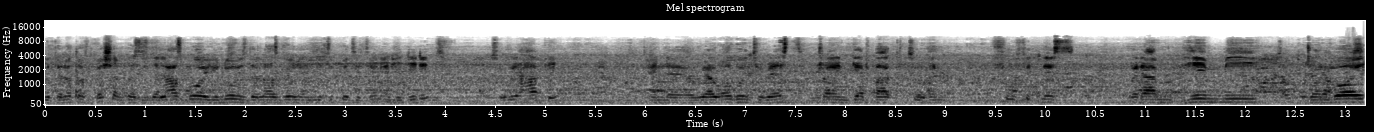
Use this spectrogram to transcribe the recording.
with a lot of pressure because it's the last ball, you know it's the last ball and you need to put it in and he did it. So we are happy and uh, we are all going to rest, try and get back to full fitness. Whether I'm him, me, John Boye,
